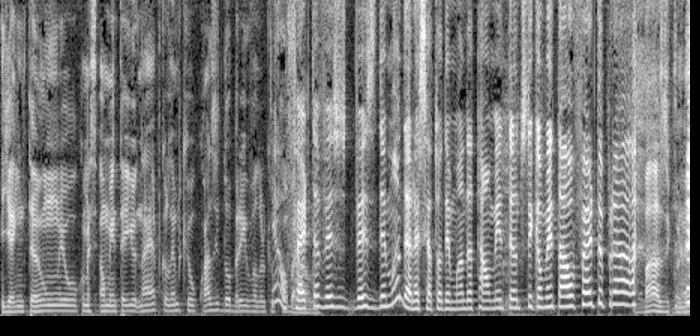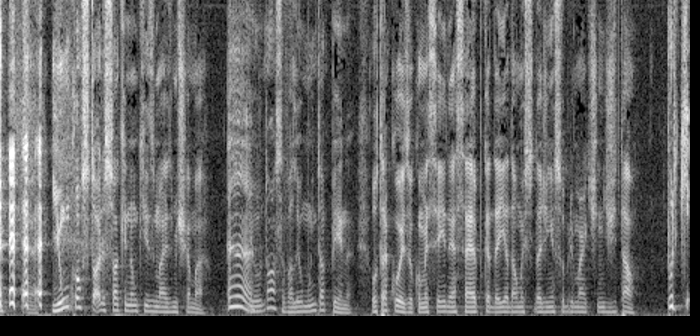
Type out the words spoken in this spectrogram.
E aí, então, eu comecei, aumentei. Na época, eu lembro que eu quase dobrei o valor que é, eu cobrava. oferta vezes, vezes demanda, né? Se a tua demanda tá aumentando, tu tem que aumentar a oferta para Básico, né? é. E um consultório só que não quis mais me chamar. Ah. Eu, nossa, valeu muito a pena. Outra coisa, eu comecei nessa época daí a dar uma estudadinha sobre marketing digital. Porque,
